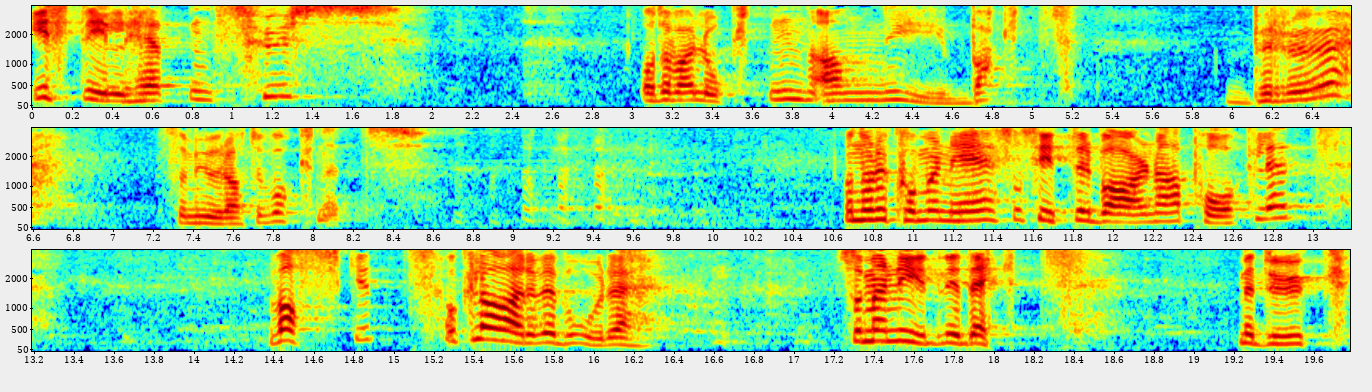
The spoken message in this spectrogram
i stillhetens hus, og det var lukten av nybakt brød som gjorde at du våknet. Og når du kommer ned, så sitter barna påkledd, vasket og klare ved bordet, som er nydelig dekt med duk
